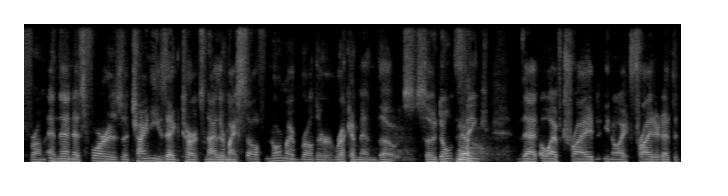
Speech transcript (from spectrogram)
from and then as far as uh, chinese egg tarts neither myself nor my brother recommend those. So don't No. think that oh i've tried you know i tried it at the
